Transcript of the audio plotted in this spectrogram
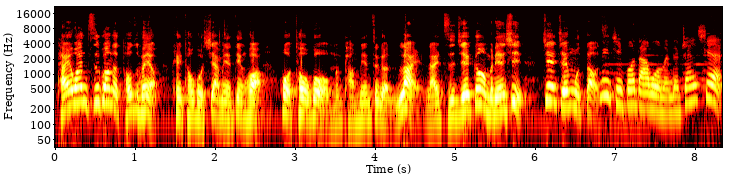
台湾之光的投资朋友，可以透过下面的电话，或透过我们旁边这个 Line 来直接跟我们联系。今天节目到此，立即拨打我们的专线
